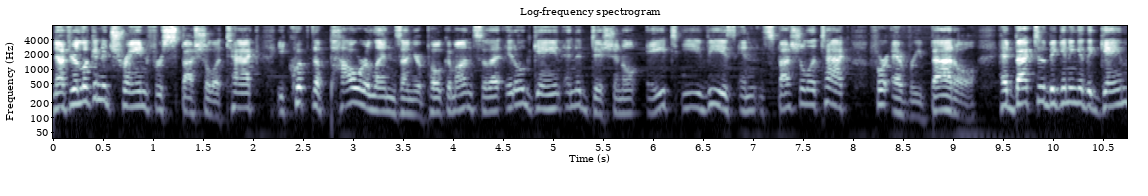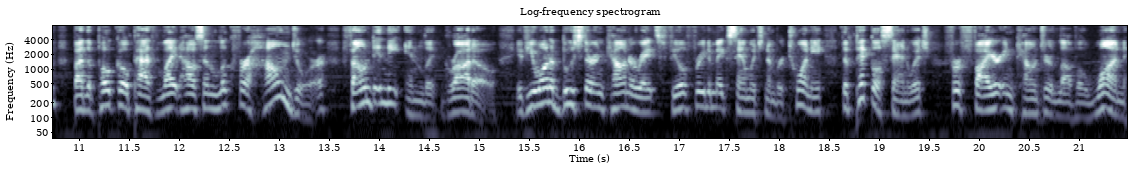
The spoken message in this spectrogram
Now, if you're looking to train for special attack, equip the power lens on your Pokemon so that it'll gain an additional 8 EVs in special attack for every battle. Head back to the beginning of the game by the Poco Path Lighthouse and look for Houndour, found in the Inlet Grotto. If you want to boost their encounter rates, feel free to make sandwich number 20, the Pickle Sandwich, for Fire Encounter Level 1,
